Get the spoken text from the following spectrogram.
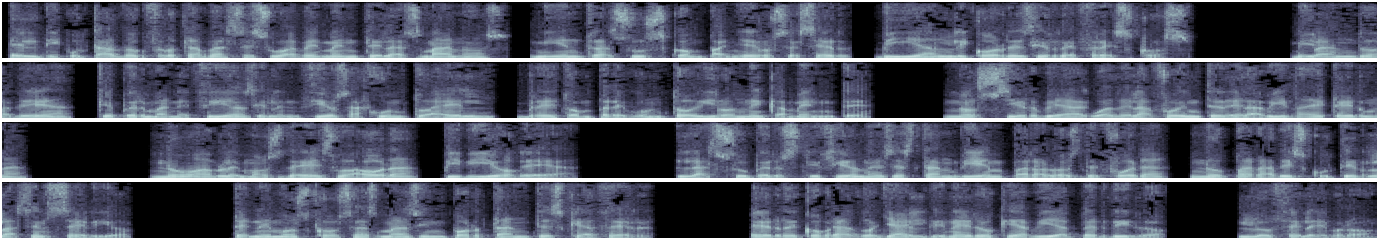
El diputado frotábase suavemente las manos, mientras sus compañeros se servían licores y refrescos. Mirando a Dea, que permanecía silenciosa junto a él, Breton preguntó irónicamente. ¿Nos sirve agua de la fuente de la vida eterna? No hablemos de eso ahora, pidió Dea. Las supersticiones están bien para los de fuera, no para discutirlas en serio. Tenemos cosas más importantes que hacer. He recobrado ya el dinero que había perdido. Lo celebro.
